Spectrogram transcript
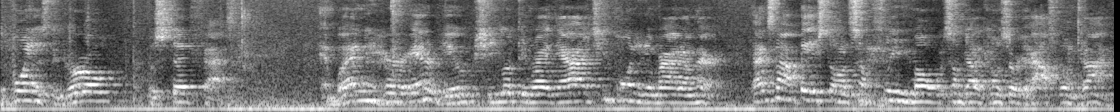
The point is the girl was steadfast. And when her interview, she looked him right in the eye and she pointed him right on there. That's not based on some fleeting moment where some guy comes to your house one time.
